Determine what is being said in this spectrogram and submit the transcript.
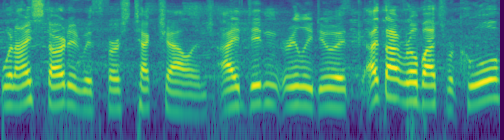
When I started with First Tech Challenge, I didn't really do it. I thought robots were cool,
